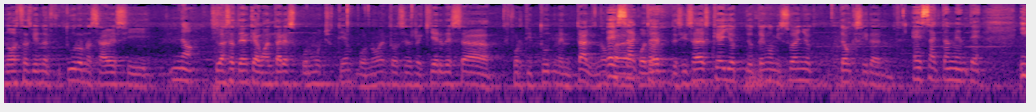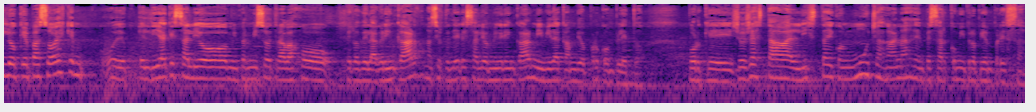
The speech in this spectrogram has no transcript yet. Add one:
no estás viendo el futuro, no sabes si, no. si vas a tener que aguantar eso por mucho tiempo, ¿no? Entonces requiere de esa fortitud mental, ¿no? Para poder decir, ¿sabes qué? Yo, yo tengo mi sueño, tengo que seguir adelante. Exactamente. Y lo que pasó es que el día que salió mi permiso de trabajo, pero de la Green Card, ¿no es cierto? El día que salió mi Green Card, mi vida cambió por completo porque yo ya estaba lista y con muchas ganas de empezar con mi propia empresa.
